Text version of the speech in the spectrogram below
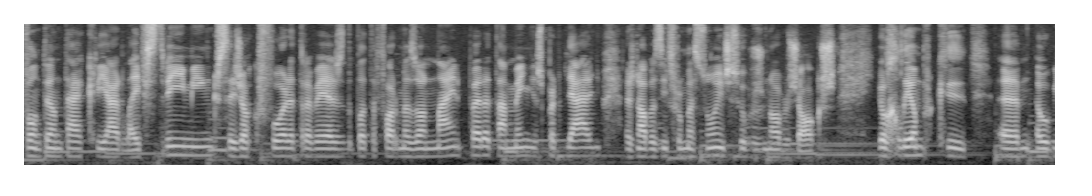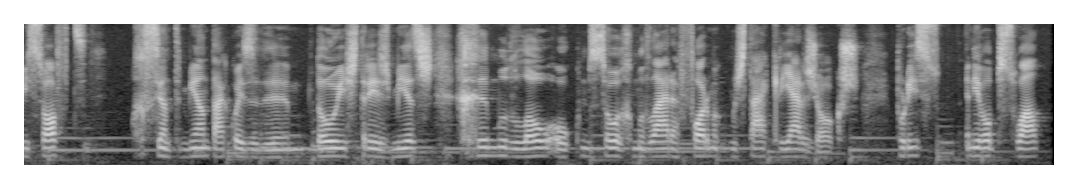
vão tentar criar live streaming, seja o que for, através de plataformas online, para também eles partilharem as novas informações sobre os novos jogos. Eu relembro que um, eh, a Ubisoft recentemente, há coisa de dois, três meses, remodelou ou começou a remodelar a forma como está a criar jogos. Por isso, a nível pessoal,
